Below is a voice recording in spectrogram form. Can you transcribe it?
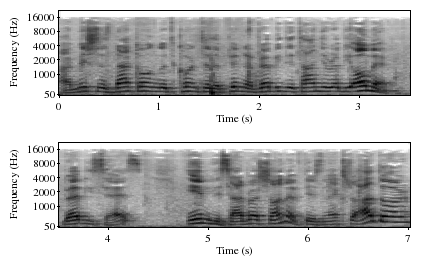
Our mission is not going according to the opinion of Rebbe Detanya Rebbe Omer. Rebbe says, Im Nisabra Shana, if there's an extra Adar,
